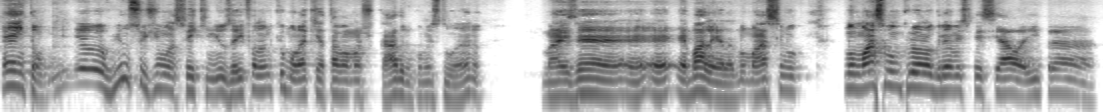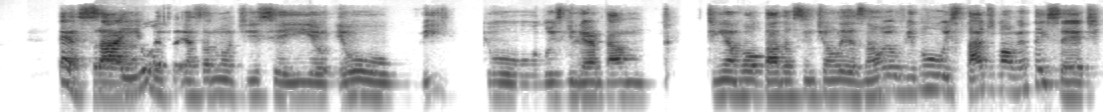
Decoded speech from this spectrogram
É, então, eu, vi surgir umas fake news aí falando que o moleque já estava machucado no começo do ano, mas é, é, é, é, balela. No máximo, no máximo um cronograma especial aí para. É, pra... saiu essa, essa, notícia aí, eu, eu vi que o Luiz Guilherme tava, tinha voltado a sentir uma lesão, eu vi no estádio 97.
